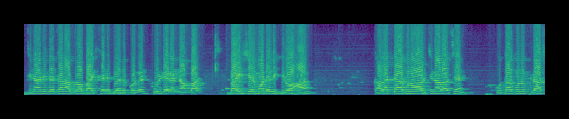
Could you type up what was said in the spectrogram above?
যিনারা নিতে চান আপনার বাইক স্ট্যান্ডে যোগাযোগ করবেন। ফুল ট্যাগার নাম্বার বাইশের মডেল হিরো হাং কালারটা এখনও অরিজিনাল আছে। কোথাও কোনো ক্রাশ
